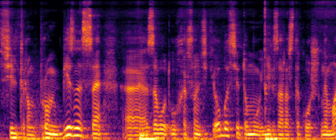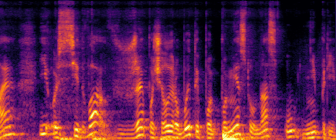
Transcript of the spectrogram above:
з фільтром Промбізнес, це е, завод у Херсонській області, тому їх зараз також немає. І ось ці два вже почали робити по, по місту у нас у Дніпрі.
